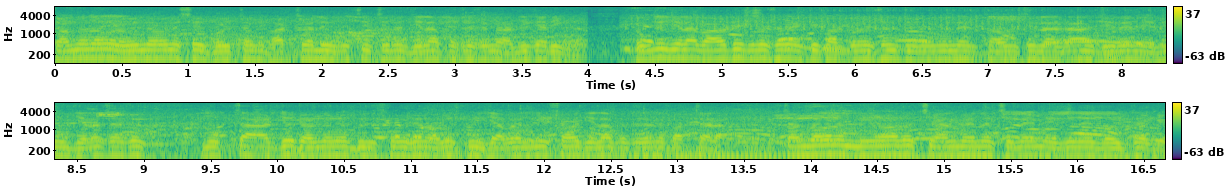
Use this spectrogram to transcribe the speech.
চন্দ্রনগর রবীন্দ্রভবনে সেই বৈঠক ভার্চুয়ালি উপস্থিত ছিলেন জেলা প্রশাসনের আধিকারিকরা। হুগলি জেলা বারোটি পুরসভা একটি কর্পোরেশন, তৃণমূলের কাউন্সিলররা ছিলেন এদিন জেলা শাসক Mukta Arya, Chandranagar bridge commission Amit P সহ জেলা প্রশাসনের কর্তারা। চন্দ্রনগরের মেয়র ও চেয়ারম্যানও ছিলেন এদিনের বৈঠকে।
